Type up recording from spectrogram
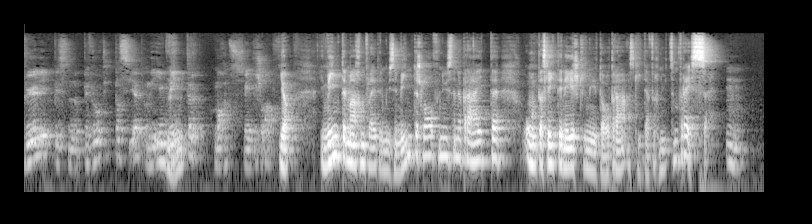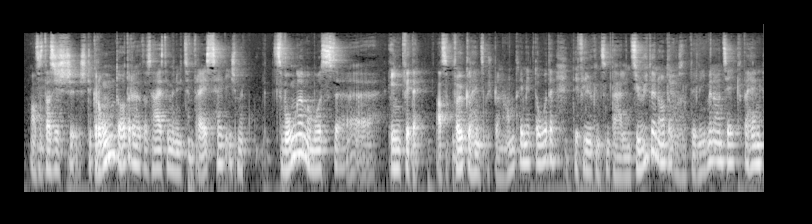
Frühling, bis eine Befruchtung passiert und im mhm. Winter macht es Winterschlaf. Ja, im Winter machen Fledermäuse Winterschlaf in unseren Breiten und das liegt in erster Linie daran, es gibt einfach nichts zum Fressen. Mhm. Also das ist, ist, der Grund, oder? Das heißt, wenn man nichts zum Fressen hat, ist man gezwungen, man muss äh, entweder, also die Vögel haben zum Beispiel eine andere Methode, die fliegen zum Teil in den Süden, oder, wo sie natürlich immer noch Insekten haben.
